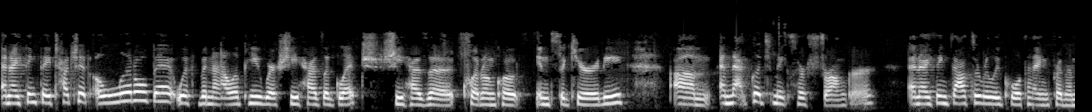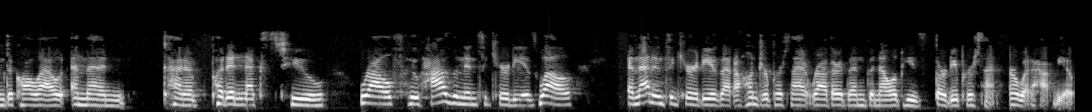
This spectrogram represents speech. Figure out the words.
And I think they touch it a little bit with Vanellope where she has a glitch. She has a quote unquote insecurity. Um, and that glitch makes her stronger. And I think that's a really cool thing for them to call out and then kind of put it next to Ralph who has an insecurity as well. And that insecurity is at 100% rather than Vanellope's 30% or what have you.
